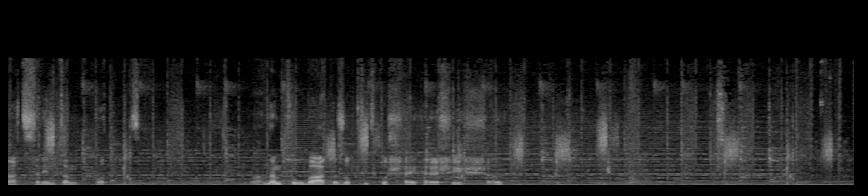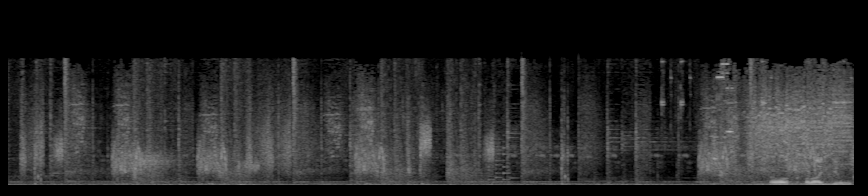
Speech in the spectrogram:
Hát szerintem ott már nem próbálkozok titkos helykereséssel. Csak haladjunk.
